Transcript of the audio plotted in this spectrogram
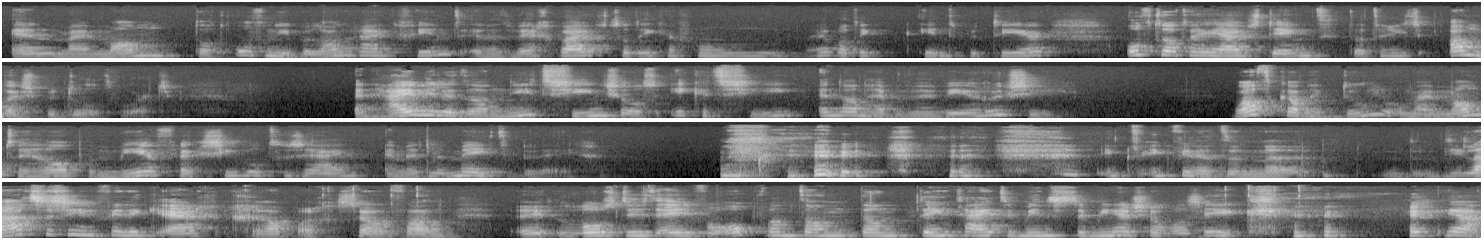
en mijn man dat of niet belangrijk vindt en het wegwuift wat ik ervan, hè, wat ik interpreteer, of dat hij juist denkt dat er iets anders bedoeld wordt. En hij wil het dan niet zien zoals ik het zie en dan hebben we weer ruzie. Wat kan ik doen om mijn man te helpen meer flexibel te zijn en met me mee te bewegen? ik, ik vind het een. eh, die laatste zin vind ik erg grappig. Zo van. eh, los dit even op, want dan, dan denkt hij tenminste meer zoals ik. Ja,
